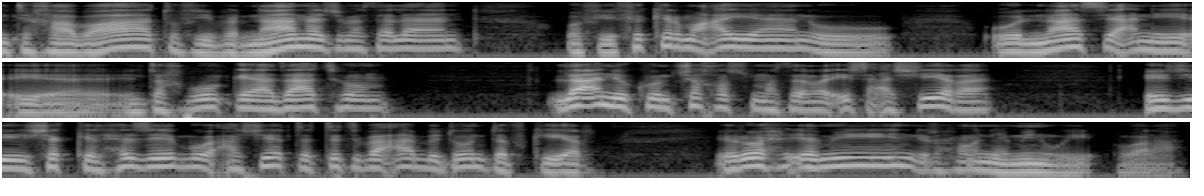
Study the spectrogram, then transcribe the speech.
انتخابات وفي برنامج مثلا وفي فكر معين و والناس يعني آه، ينتخبون قياداتهم. لا أن يكون شخص مثلا رئيس عشيرة يجي يشكل حزب وعشيرته تتبعه بدون تفكير. يروح يمين يروحون يمين وراه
